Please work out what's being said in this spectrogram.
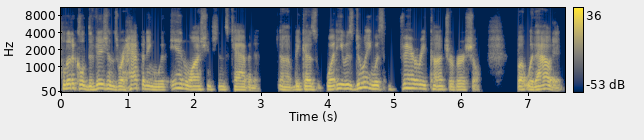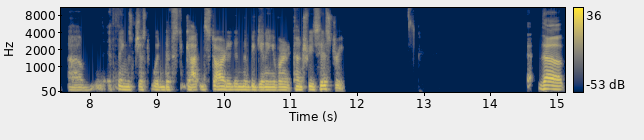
political divisions were happening within Washington's cabinet uh, because what he was doing was very controversial. But without it, um, things just wouldn't have gotten started in the beginning of our country's history. The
